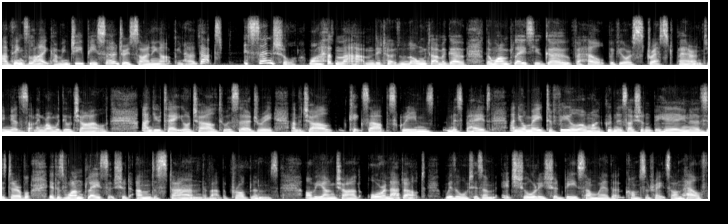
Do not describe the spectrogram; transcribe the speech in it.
And things like, I mean, GP surgery signing up, you know, that's essential. Why hasn't that happened, you know, a long time ago? The one place you go for help if you're a stressed parent, you know there's something wrong with your child, and you take your child to a surgery and the child kicks up, screams, misbehaves, and you're made to feel, oh my goodness, I shouldn't be here, you know, this is terrible. If there's one place that should understand about the problems of a young child or an adult with autism, it surely should be somewhere that concentrates on health.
